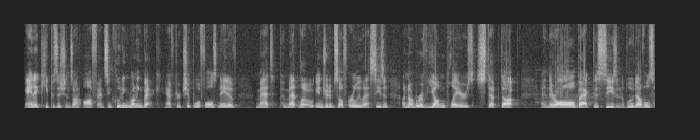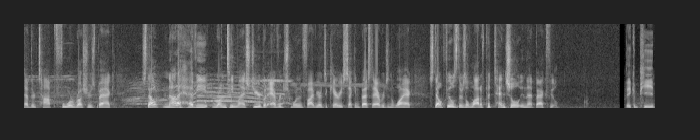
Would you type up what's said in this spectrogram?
and at key positions on offense, including running back after Chippewa Falls native Matt Pimetlo injured himself early last season, a number of young players stepped up, and they're all back this season. The Blue Devils have their top four rushers back. Stout, not a heavy run team last year, but averaged more than five yards a carry, second best average in the WIAC. Stout feels there's a lot of potential in that backfield. They compete.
